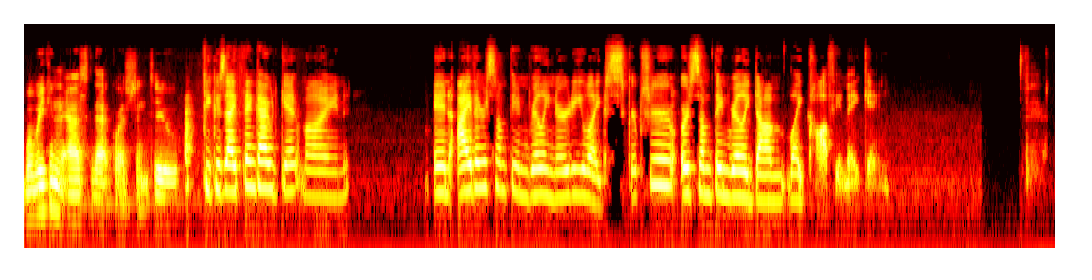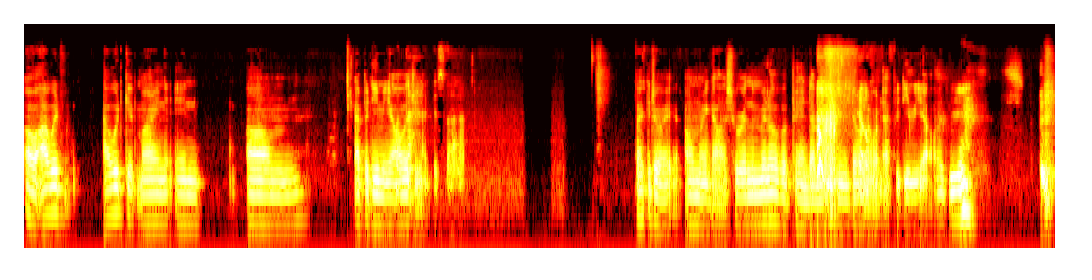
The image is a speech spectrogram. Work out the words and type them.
Well, we can ask that question too. because I think I would get mine in either something really nerdy like scripture or something really dumb like coffee making. Oh, I would. I would get mine in, um, What the epidemiology. heck is that? Becca Joy, oh my gosh, we're in the middle of a pandemic and you don't know what epidemiology is.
